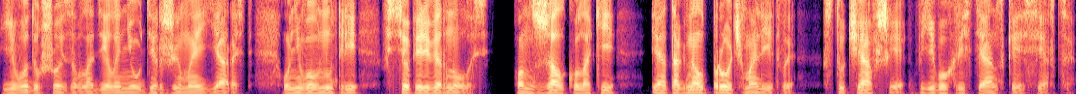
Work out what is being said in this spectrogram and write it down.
Его душой завладела неудержимая ярость, у него внутри все перевернулось. Он сжал кулаки и отогнал прочь молитвы, стучавшие в его христианское сердце.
